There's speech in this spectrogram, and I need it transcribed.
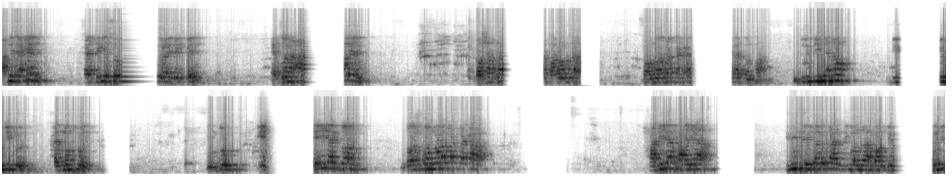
আপনি দেখেন, একদিকে দেখবেন, একজন আলেম দশ হাজার বারো হাজার বারো হাজার টাকা বেতন পান। দুই জন ডিউটি করে। কিন্তু এই একজন দশ পনেরো হাজার টাকা হারিয়া হারিয়া তিনি যেভাবে তার জীবন যাপন তিনি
